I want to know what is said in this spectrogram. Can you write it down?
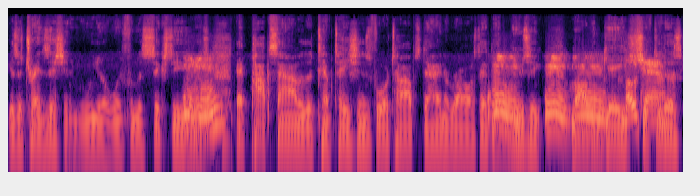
is a transition. You know, went from the 60s, mm-hmm. that pop sound of the Temptations, Four Tops, Diana Ross, that, that mm-hmm. music, mm-hmm. Marvin Gaye Motown. shifted us,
